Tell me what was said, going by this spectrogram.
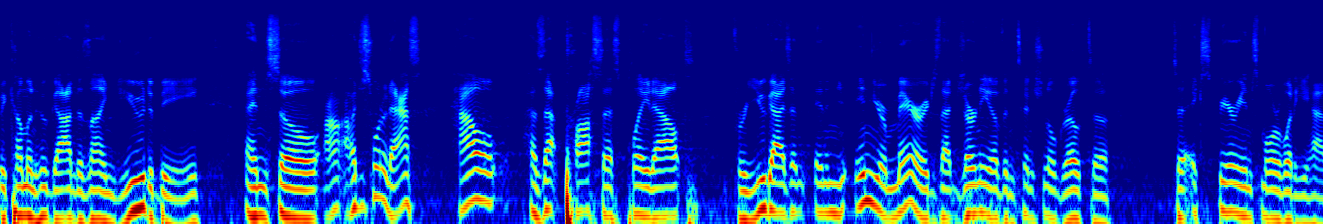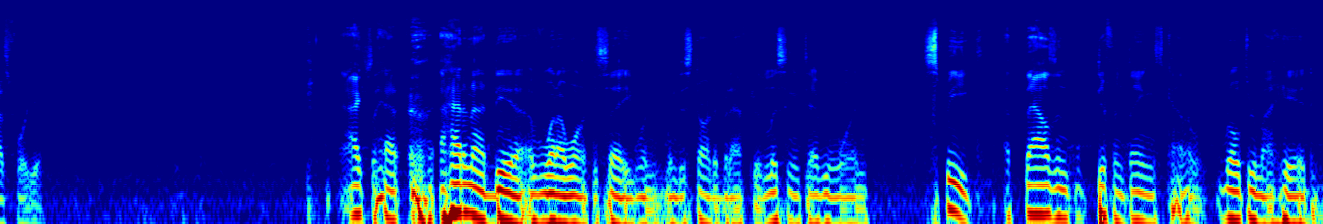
becoming who God designed you to be. And so, I, I just wanted to ask how has that process played out for you guys and in, in your marriage, that journey of intentional growth to, to experience more of what He has for you? I actually had I had an idea of what I wanted to say when, when this started, but after listening to everyone speak, a thousand different things kind of rolled through my head,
